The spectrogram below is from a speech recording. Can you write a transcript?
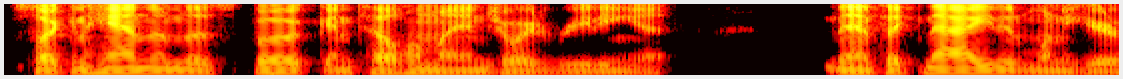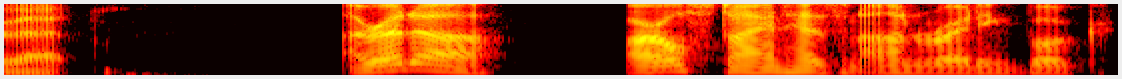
so I can hand him this book and tell him I enjoyed reading it. And it's like nah, you didn't want to hear that. I read uh R.L. Stine has an on-writing book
